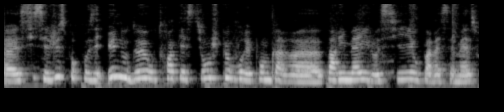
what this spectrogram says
Euh, si c'est juste pour poser une ou deux ou trois questions, je peux vous répondre par, euh, par email aussi ou par SMS.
